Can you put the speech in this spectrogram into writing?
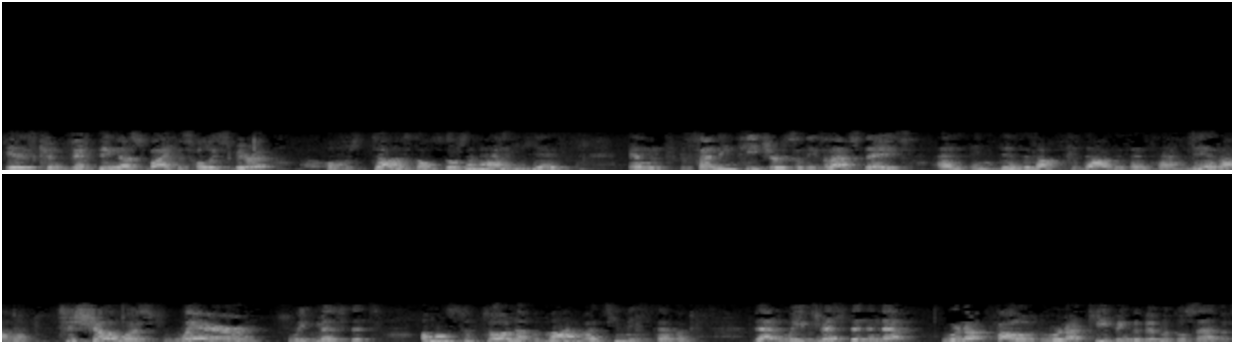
is convicting us by his Holy Spirit overtuigt ons door zijn heilige geest and sending teachers in these last days en in deze laatste dagen zijn zijn leraren to show us where we've missed it. om ons te tonen waar we het gemist hebben. That we've missed it and that we're not following we're not keeping the biblical Sabbath.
